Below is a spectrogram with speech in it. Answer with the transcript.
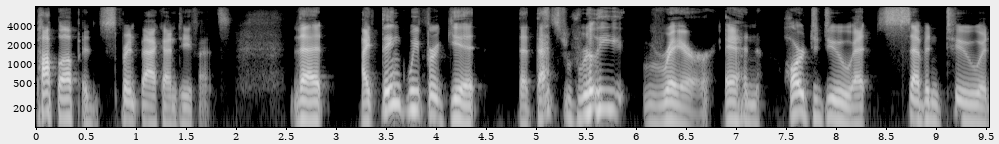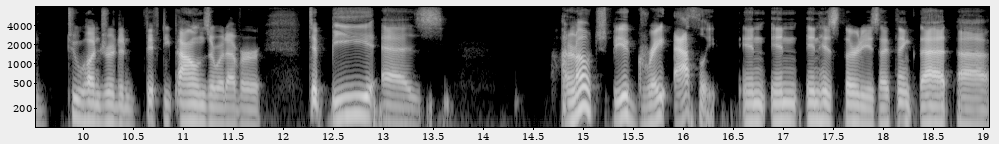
pop up and sprint back on defense. That I think we forget that that's really rare and hard to do at seven two and two hundred and fifty pounds or whatever to be as I don't know, just be a great athlete in in in his 30s. I think that uh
